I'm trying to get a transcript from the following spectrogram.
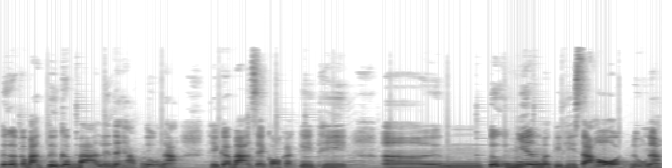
tức là các bạn từ cấp 3 lên đại học đúng nào? Thì các bạn sẽ có các kỳ thi uh, tự nhiên và kỳ thi xã hội đúng nào?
